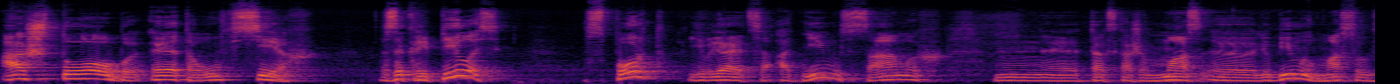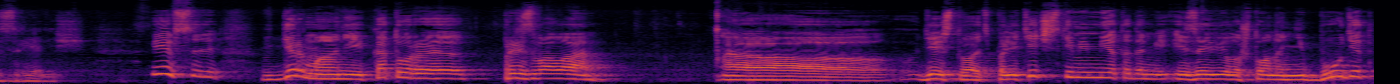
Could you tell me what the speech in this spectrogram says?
А чтобы это у всех закрепилось, спорт является одним из самых, э, так скажем, масс, любимых массовых зрелищ. И в, Германии, которая призвала действовать политическими методами и заявила, что она не будет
